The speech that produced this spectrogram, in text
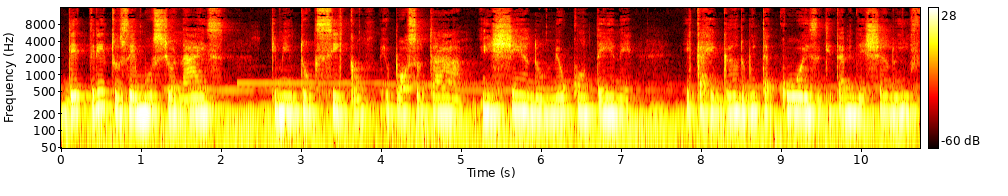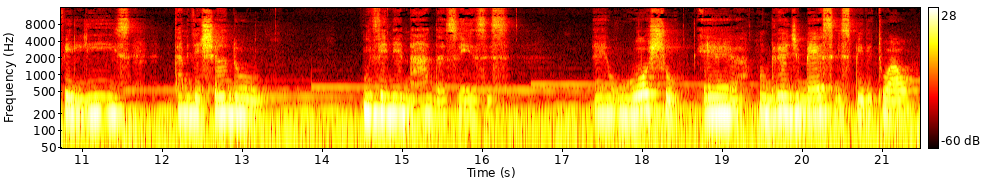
detritos emocionais que me intoxicam, eu posso estar tá enchendo o meu container e carregando muita coisa que está me deixando infeliz, está me deixando envenenada às vezes. É, o Osho é um grande mestre espiritual.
